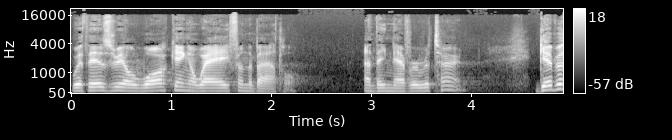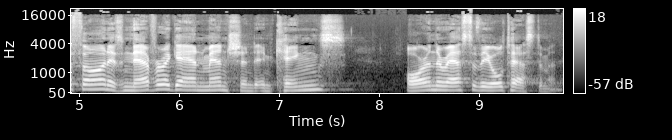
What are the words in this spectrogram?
with Israel walking away from the battle, and they never return. Gibbethon is never again mentioned in Kings or in the rest of the Old Testament.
